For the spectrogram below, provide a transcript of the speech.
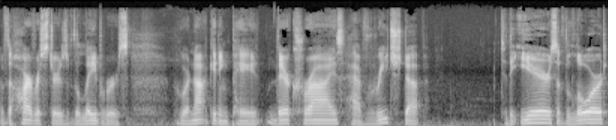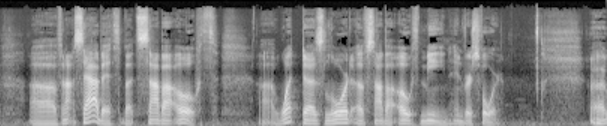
of the harvesters of the laborers who are not getting paid, their cries have reached up to the ears of the Lord of not Sabbath but Sabaoth. Uh, what does Lord of Sabaoth mean in verse four? Uh,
